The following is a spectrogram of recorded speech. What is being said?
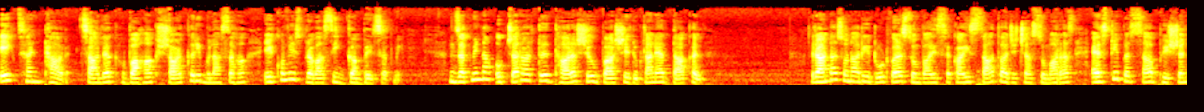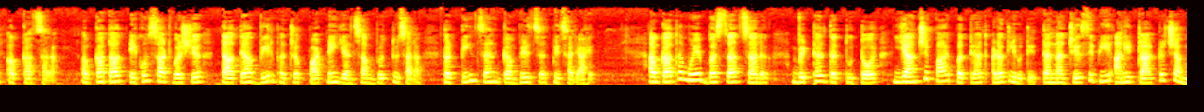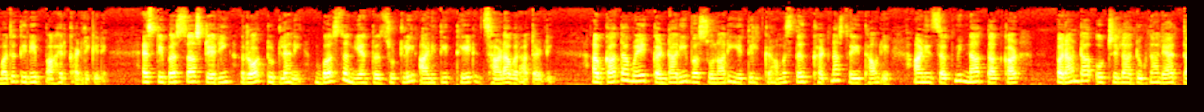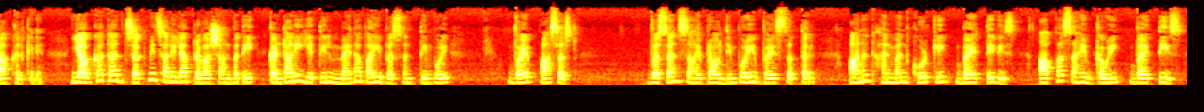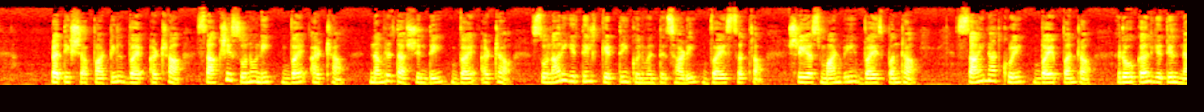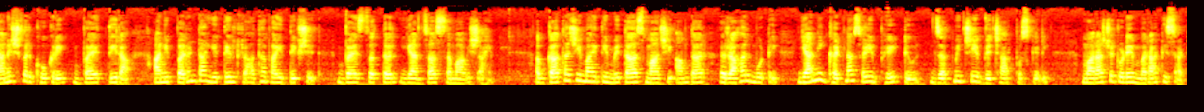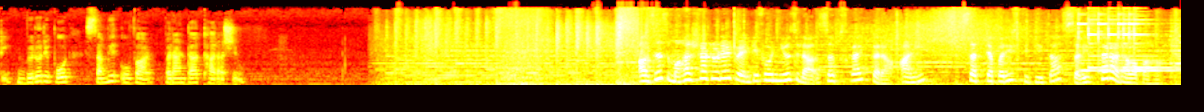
एक जण ठार चालक वाहक शाळकरी मुलासह एकोणीस प्रवासी गंभीर जखमी. जखमींना उपचारार्थ धाराशिव बार्शी रुग्णालयात दाखल. रांडा सोनारी रोडवर सोमवारी सकाळी सात वाजेच्या सुमारास एसटी बसचा भीषण अपघात झाला. अपघातात एकोणसाठ वर्षीय तात्या वीरभद्र पाटणे यांचा मृत्यू झाला तर तीन जण गंभीर जखमी झाले आहेत. अपघातामुळे बसचा चालक विठ्ठल दत्तू तौर यांचे पाय पत्र्यात अडकले होते. त्यांना जेसीबी आणि ट्रॅक्टरच्या मदतीने बाहेर काढले गेले. एसटी बसचा स्टेअरिंग रॉड तुटल्याने बसचं नियंत्रण सुटले आणि ती थेट झाडावर आदळली अपघातामुळे कंडारी व सोनारी येथील ग्रामस्थ घटनास्थळी धावले आणि जखमींना तात्काळ परांडा उपजिल्हा रुग्णालयात दाखल केले. या अपघातात जखमी झालेल्या प्रवाशांमध्ये कंडारी येथील मैनाबाई वसंत तिंबोळे वय पासष्ट वसंत साहेबराव लिंबोळे वय सत्तर आनंद हनुमंत घोडके वय तेवीस आप्पासाहेब गवळी वय तीस प्रतीक्षा पाटील वय अठरा साक्षी सोनोनी वय अठरा नम्रता शिंदे वय अठरा सोनारी येथील कीर्ती गुणवंत झाडे वय सतरा श्रेयस मांडवी वय पंधरा साईनाथ खुळे वय पंधरा रोहकल येथील ज्ञानेश्वर घोकरे वय तेरा आणि परंडा येथील राधाबाई दीक्षित वय सत्तर यांचा समावेश आहे. अपघाताची माहिती मिळताच माजी आमदार राहल मोटे यांनी घटनास्थळी भेट देऊन जखमीची विचारपूस केली. महाराष्ट्र टुडे मराठीसाठी ब्युरो रिपोर्ट समीर ओवाळ परांडा धाराशिव. आजच महाराष्ट्र टुडे ट्वेंटी फोर न्यूजला सबस्क्राईब करा आणि सत्य परिस्थितीचा सविस्तर आढावा पहा.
